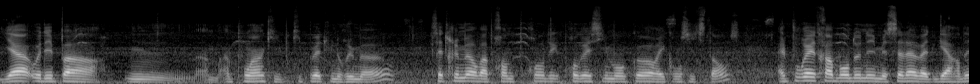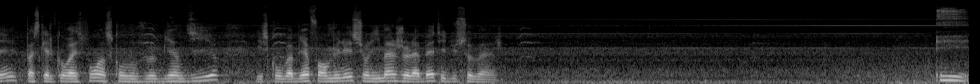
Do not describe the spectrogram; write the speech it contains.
Il y a au départ un, point qui, peut être une rumeur. Cette rumeur va prendre progressivement corps et consistance. Elle pourrait être abandonnée, mais celle-là va être gardée parce qu'elle correspond à ce qu'on veut bien dire et ce qu'on va bien formuler sur l'image de la bête et du sauvage. Et.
